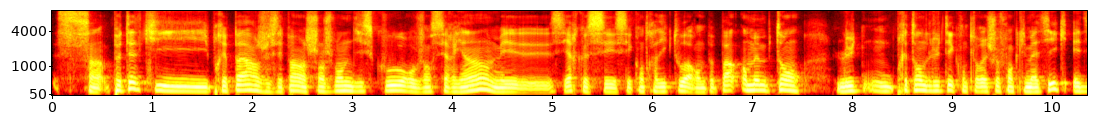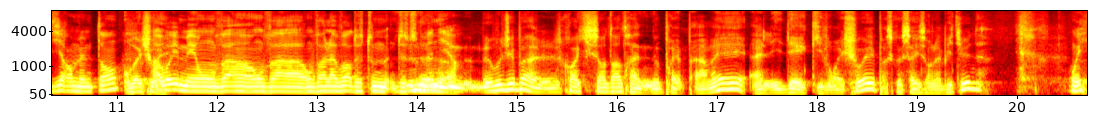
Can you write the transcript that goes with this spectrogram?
peut-être qu'il prépare, je sais pas, un changement de discours ou j'en sais rien, mais c'est-à-dire que c'est contradictoire. On ne peut pas en même temps prétendre lutter contre le réchauffement climatique et dire en même temps ah oui mais on va on va on va l'avoir de, de toute manière. mais vous sais pas, je crois qu'ils sont en train de nous préparer à l'idée qu'ils vont échouer parce que ça ils ont l'habitude. oui,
